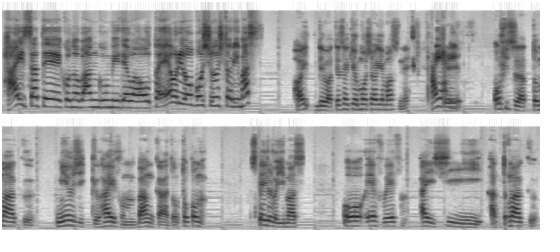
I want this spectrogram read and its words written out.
はい、さて、この番組ではお便りを募集しております。はい、では手先を申し上げますね。はいはい。えー、オフィスアットマークミュージックハイフンバンカードットコムスペルを言います。O F F I C E アットマーク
